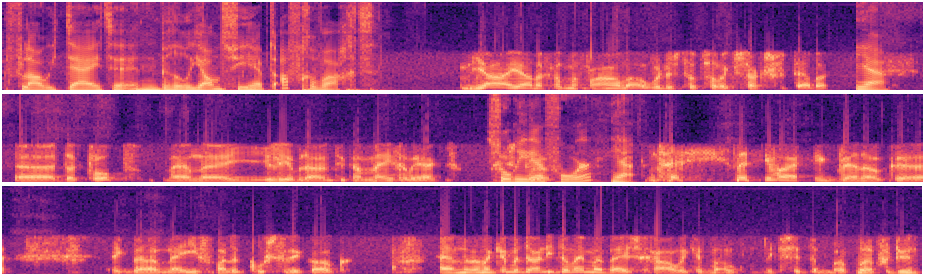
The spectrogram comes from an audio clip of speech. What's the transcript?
flauwiteiten en briljantie hebt afgewacht. Ja, ja, daar gaat mijn verhaal over, dus dat zal ik straks vertellen. Ja. Uh, dat klopt. En uh, jullie hebben daar natuurlijk aan meegewerkt. Sorry daarvoor, ja. Nee, nee, maar ik ben ook, uh, ik ben ook naïef, maar dat koester ik ook. En maar ik heb me daar niet alleen mee bezig gehouden. Ik, heb me ook, ik zit ook me voortdurend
